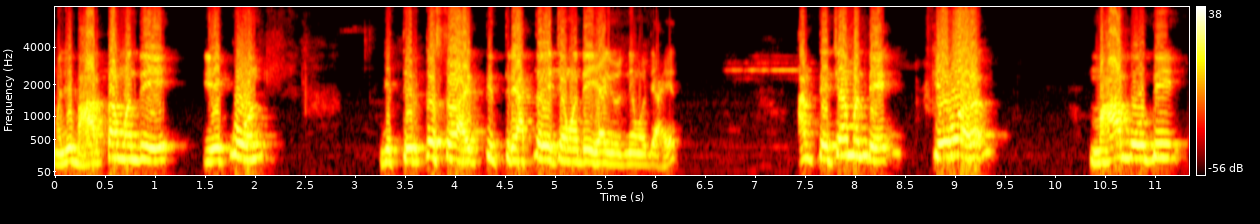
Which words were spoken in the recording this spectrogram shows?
म्हणजे भारतामध्ये एकूण जे तीर्थस्थळ आहेत ती त्र्याहत्तर याच्यामध्ये या योजनेमध्ये आहेत. आणि त्याच्यामध्ये केवळ महाबोधी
